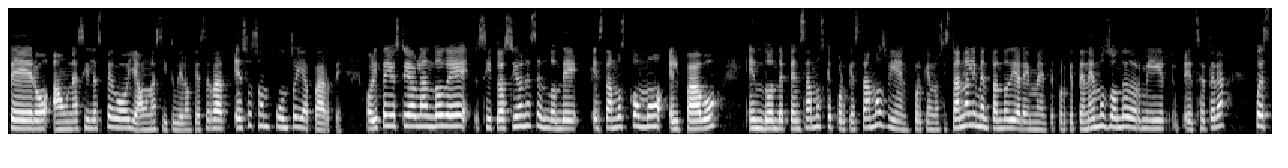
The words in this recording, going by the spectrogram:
pero aún así les pegó y aún así tuvieron que cerrar. Esos son punto y aparte. Ahorita yo estoy hablando de situaciones en donde estamos como el pavo en donde pensamos que porque estamos bien, porque nos están alimentando diariamente, porque tenemos dónde dormir, etcétera, pues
